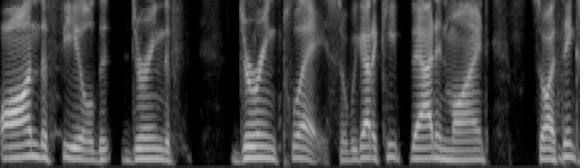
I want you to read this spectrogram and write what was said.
on the field during the during play. So we got to keep that in mind. So I think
